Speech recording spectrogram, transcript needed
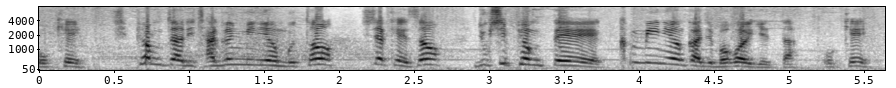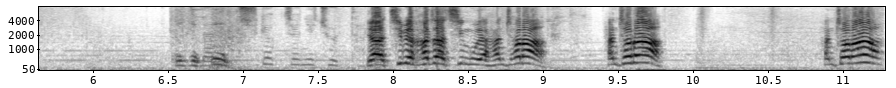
오케이. 10평짜리 작은 미니언부터 시작해서 60평대 큰 미니언까지 먹어야겠다. 오케이. 좋다. 야, 집에 가자, 친구야. 한철아. 한철아. 한철아.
